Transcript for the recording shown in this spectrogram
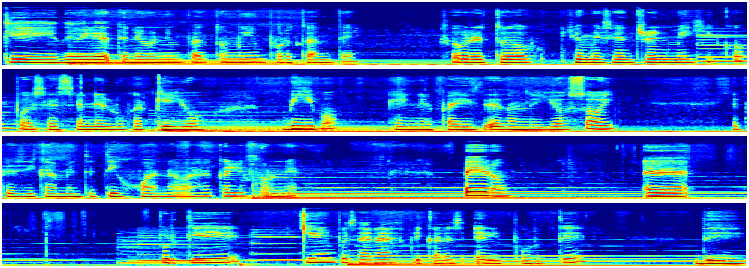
que debería tener un impacto muy importante sobre todo yo me centro en México, pues es en el lugar que yo vivo, en el país de donde yo soy, específicamente Tijuana, Baja California. Pero, eh, ¿por qué quiero empezar a explicarles el porqué de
